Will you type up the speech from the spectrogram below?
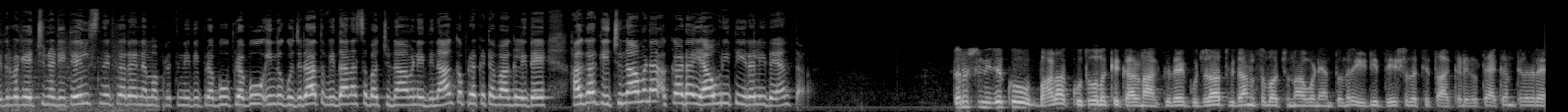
ಇದ್ರ ಬಗ್ಗೆ ಹೆಚ್ಚಿನ ಡೀಟೇಲ್ಸ್ ನೀಡ್ತಾರೆ ನಮ್ಮ ಪ್ರತಿನಿಧಿ ಪ್ರಭು. ಪ್ರಭು, ಇಂದು ಗುಜರಾತ್ ವಿಧಾನಸಭಾ ಚುನಾವಣೆ ದಿನಾಂಕ ಪ್ರಕಟವಾಗಲಿದೆ. ಹಾಗಾಗಿ ಚುನಾವಣಾ ಅಖಾಡ ಯಾವ ರೀತಿ ಇರಲಿದೆ ಅಂತ? ತನುಷ್, ನಿಜಕ್ಕೂ ಬಹಳ ಕುತೂಹಲಕ್ಕೆ ಕಾರಣ ಆಗ್ತಿದೆ. ಗುಜರಾತ್ ವಿಧಾನಸಭಾ ಚುನಾವಣೆ ಅಂತಂದ್ರೆ ಇಡೀ ದೇಶದ ಚಿತ್ತ ಆ ಕಡೆ ಇರುತ್ತೆ. ಯಾಕಂತ ಹೇಳಿದ್ರೆ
